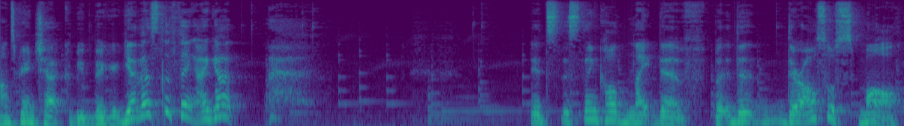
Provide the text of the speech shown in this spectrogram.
On-screen chat could be bigger. Yeah, that's the thing. I got... It's this thing called Night Dev, but the, they're also small.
